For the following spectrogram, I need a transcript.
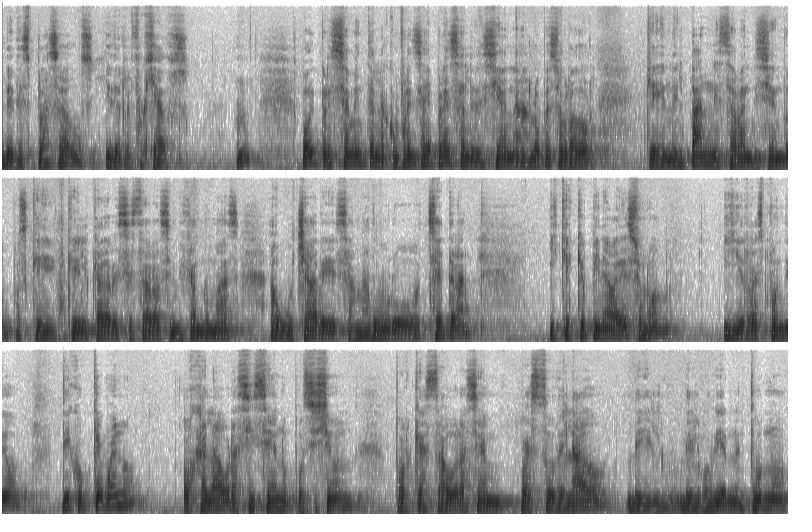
de desplazados y de refugiados. Hoy precisamente en la conferencia de prensa le decían a López Obrador que en el PAN estaban diciendo pues que, él cada vez se estaba asemejando más a Hugo Chávez, a Maduro, etcétera, y que qué opinaba de eso, ¿no? Y respondió, dijo, qué bueno, ojalá ahora sí sean oposición, porque hasta ahora se han puesto de lado del, del gobierno en turno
